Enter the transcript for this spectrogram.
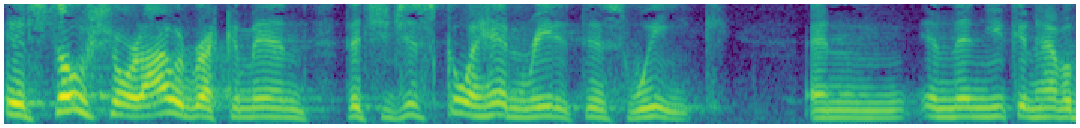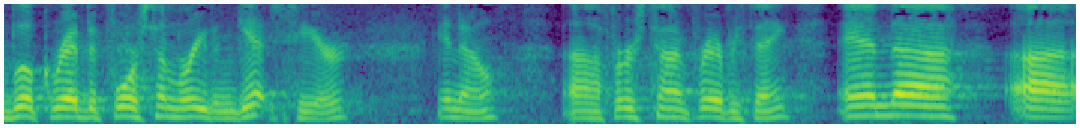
it's so short, I would recommend that you just go ahead and read it this week. And, and then you can have a book read before summer even gets here, you know, uh, first time for everything. And uh, uh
